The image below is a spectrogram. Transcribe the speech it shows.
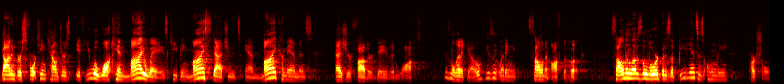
God in verse 14 counters, if you will walk in my ways, keeping my statutes and my commandments, as your father David walked. He doesn't let it go, he isn't letting Solomon off the hook. Solomon loves the Lord, but his obedience is only partial.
